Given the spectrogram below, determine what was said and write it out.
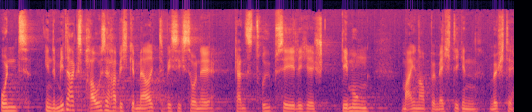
Und in der Mittagspause habe ich gemerkt, wie sich so eine ganz trübselige Stimmung meiner bemächtigen möchte.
